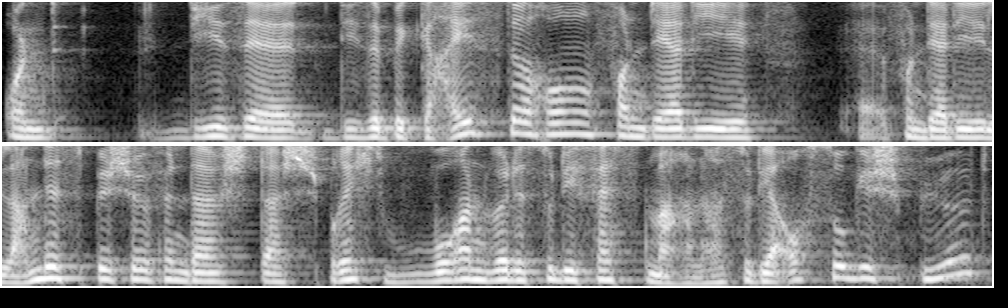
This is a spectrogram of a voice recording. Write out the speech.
Und diese, diese Begeisterung, von der die, äh, von der die Landesbischöfin da, da spricht, woran würdest du die festmachen? Hast du die auch so gespürt?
